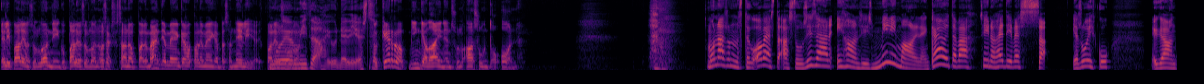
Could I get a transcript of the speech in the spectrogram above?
Eli paljon sulla on, niin kuin, paljon sulla on, osaako sanoa paljon? Mä en tiedä meidän paljon meidän kämpässä on neliöitä. Paljon Mulla ei sulla ole on? mitään haju neljöistä. No kerro, minkälainen sun asunto on. Mun asunnosta, kun ovesta astuu sisään, ihan siis minimaalinen käytävä. Siinä on heti vessa ja suihku, joka on,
